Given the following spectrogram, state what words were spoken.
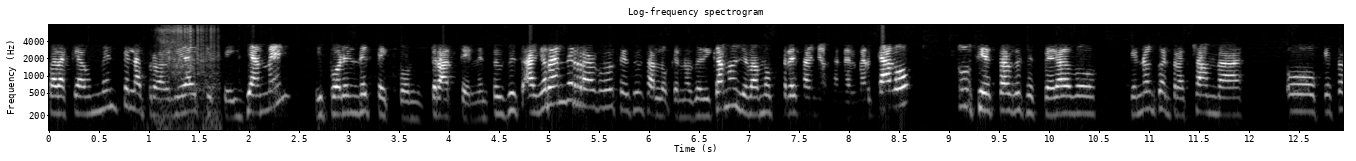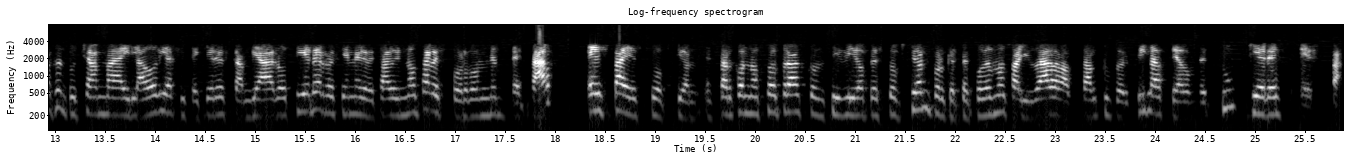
para que aumente la probabilidad de que te llamen y por ende te contraten. Entonces, a grandes rasgos, eso es a lo que nos dedicamos. Llevamos tres años en el mercado. Tú si estás desesperado, que no encuentras chamba, o que estás en tu chamba y la odias y te quieres cambiar, o si eres recién egresado y no sabes por dónde empezar, esta es tu opción. Estar con nosotras, con CBOP es tu opción porque te podemos ayudar a adaptar tu perfil hacia donde tú quieres estar.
